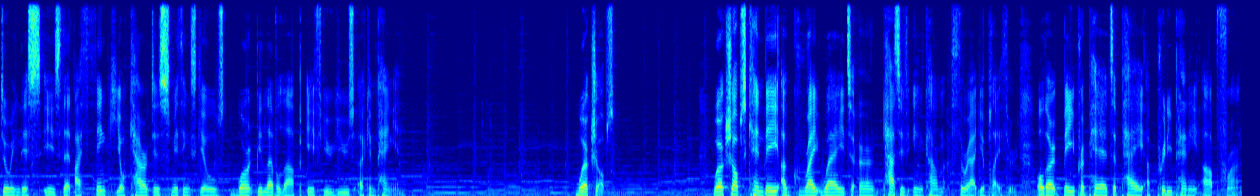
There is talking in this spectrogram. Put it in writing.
doing this is that I think your character's smithing skills won't be leveled up if you use a companion. Workshops. Workshops can be a great way to earn passive income throughout your playthrough, although be prepared to pay a pretty penny up front.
